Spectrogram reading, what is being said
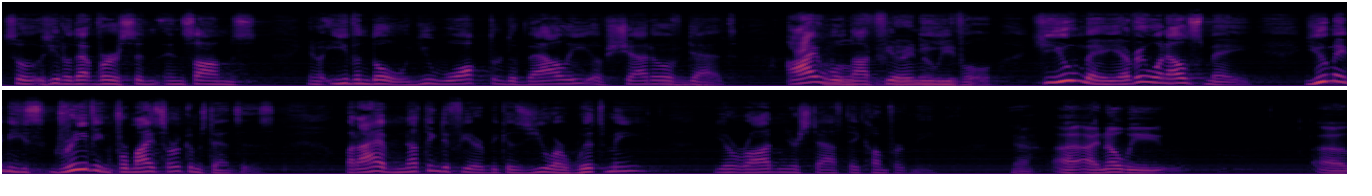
So, you know, that verse in, in Psalms, you know, even though you walk through the valley of shadow of death, I will not fear any evil. You may, everyone else may. You may be grieving for my circumstances, but I have nothing to fear because you are with me. Your rod and your staff, they comfort me. Yeah. I, I know we, uh,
